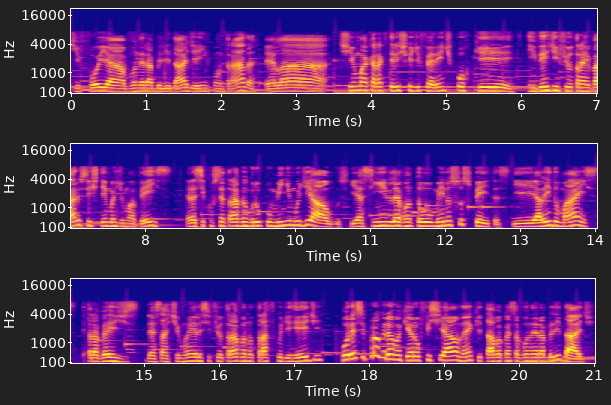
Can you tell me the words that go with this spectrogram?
que foi a vulnerabilidade encontrada, ela tinha uma característica diferente porque, em vez de infiltrar em vários sistemas de uma vez, ela se concentrava em um grupo mínimo de alvos e assim levantou menos suspeitas. E além do mais, através dessa artimanha, ele se filtrava no tráfego de rede por esse programa que era oficial, né, que estava com essa vulnerabilidade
